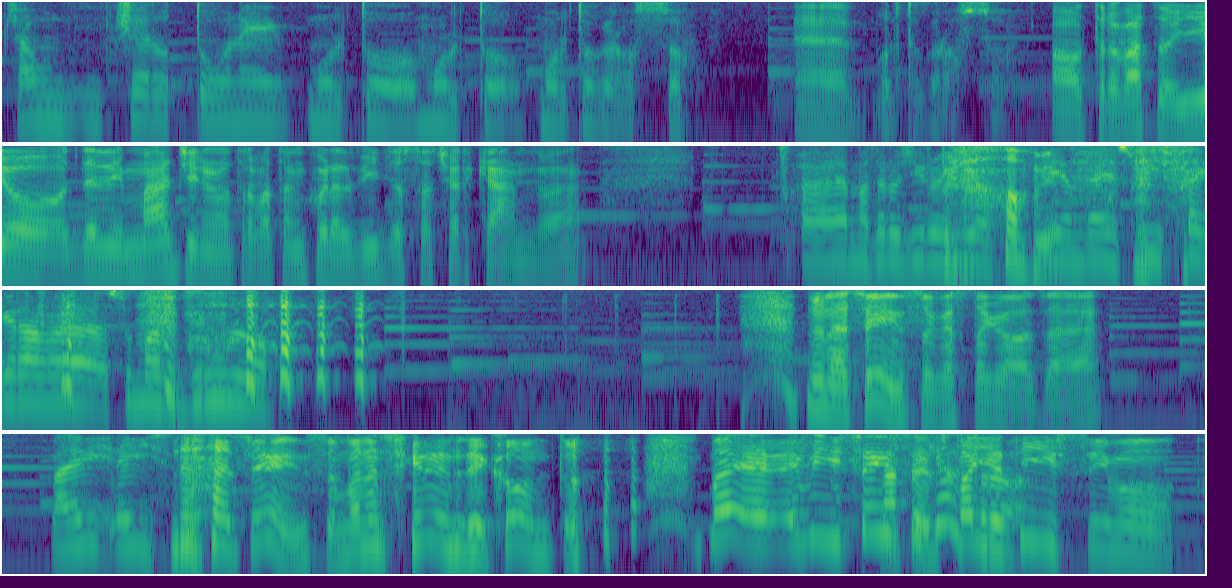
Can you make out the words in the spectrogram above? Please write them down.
C'ha un cerottone molto, molto, molto grosso. Eh, molto grosso. Ho trovato io delle immagini, non ho trovato ancora il video, sto cercando, eh. Eh, ma te lo giro io. Devi andare su Instagram, su Masgrullo. non ha senso questa cosa, eh. Ma l'hai, l'hai visto? Non ha senso, ma non si rende conto. ma è, è, il senso è sbagliatissimo. Altro...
